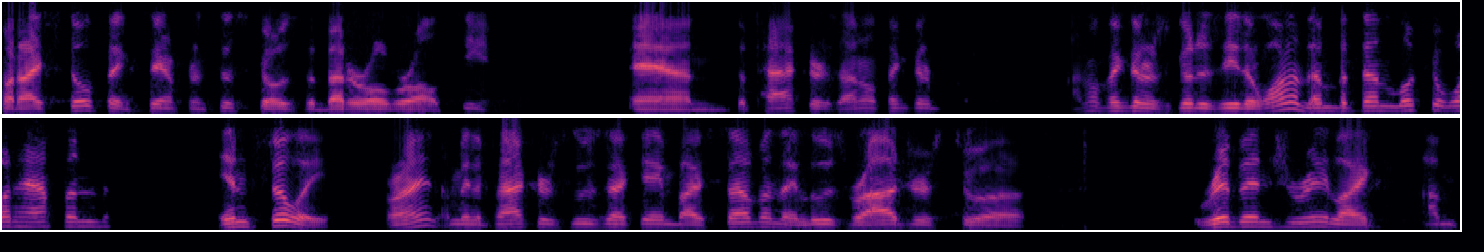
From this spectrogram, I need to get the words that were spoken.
But I still think San Francisco is the better overall team, and the Packers. I don't think they're, I don't think they're as good as either one of them. But then look at what happened in Philly right? I mean, the Packers lose that game by seven. They lose Rodgers to a rib injury. Like, I'm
